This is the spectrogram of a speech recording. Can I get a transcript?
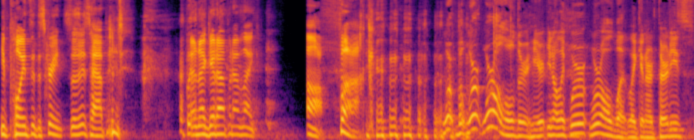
he points at the screen. So this happened. and I get up and I'm like, oh fuck. We're, but we're we're all older here. You know, like we're we're all what, like in our 30s,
